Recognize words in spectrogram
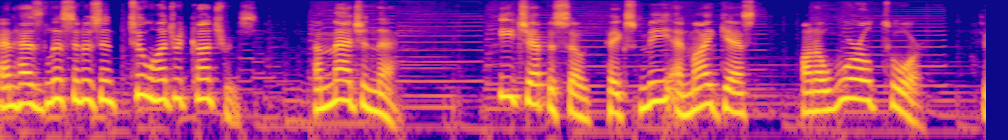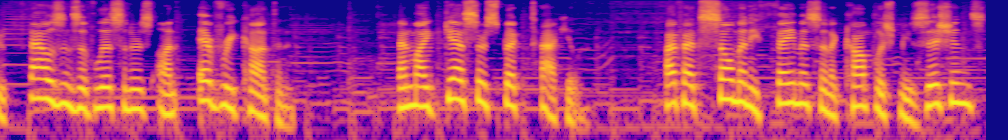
and has listeners in 200 countries. Imagine that. Each episode takes me and my guest on a world tour to thousands of listeners on every continent. And my guests are spectacular. I've had so many famous and accomplished musicians,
